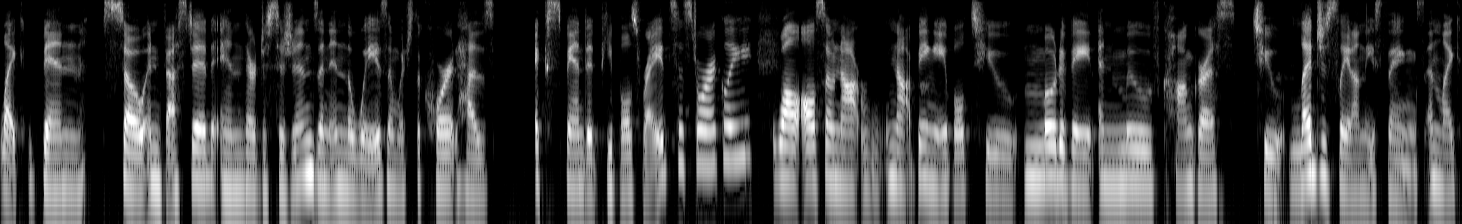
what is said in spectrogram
like been so invested in their decisions and in the ways in which the court has expanded people's rights historically while also not not being able to motivate and move congress to legislate on these things and like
